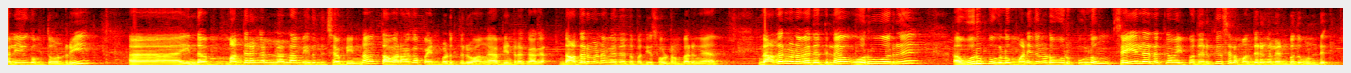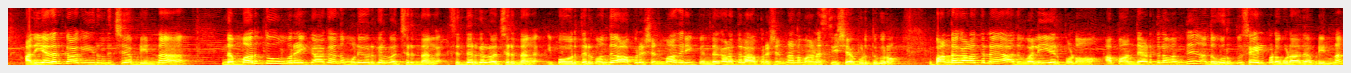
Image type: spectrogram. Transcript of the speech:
கலியுகம் தோன்றி இந்த மந்திரங்கள் எல்லாம் இருந்துச்சு அப்படின்னா தவறாக பயன்படுத்திடுவாங்க அப்படின்றதுக்காக. இந்த அதர்வன வேதத்தை பற்றி சொல்கிறேன் பாருங்கள் இந்த அதர்வன வேதத்தில் ஒரு ஒரு உறுப்புகளும் மனிதனோட உறுப்புகளும் செயலிழக்க வைப்பதற்கு சில மந்திரங்கள் என்பது உண்டு. அது எதற்காக இருந்துச்சு அப்படின்னா இந்த மருத்துவ முறைக்காக அந்த முனிவர்கள் வச்சிருந்தாங்க சித்தர்கள் வச்சிருந்தாங்க. இப்போ ஒருத்தருக்கு வந்து ஆப்ரேஷன் மாதிரி இப்போ இந்த காலத்தில் ஆப்ரேஷன்னா நம்ம அனஸ்தீஷியா கொடுத்துக்கிறோம். இப்போ அந்த காலத்தில் அது வலி ஏற்படும். அப்போ அந்த இடத்துல வந்து அந்த உறுப்பு செயல்படக்கூடாது அப்படின்னா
